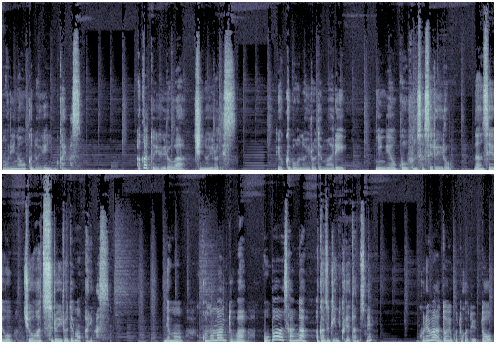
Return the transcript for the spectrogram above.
森の奥の家に向かいます。赤という色は血の色です。欲望の色でもあり人間を興奮させる色。男性を挑発する色でもあります。でもこのマントはおばあさんが赤ずきにくれたんですね。これはどういうことかというと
